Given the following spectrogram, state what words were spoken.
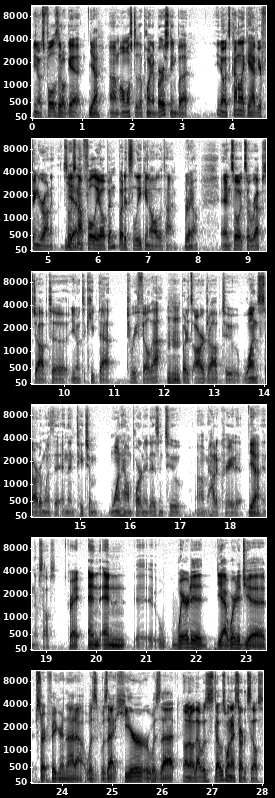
you know as full as it'll get Yeah. um, almost to the point of bursting but you know it's kind of like you have your finger on it so it's not fully open but it's leaking all the time you Right. know and so it's a rep's job to you know to keep that to refill that Mm-hmm. but it's our job to one start them with it and then teach them one how important it is and two um, how to create it Yeah. in themselves Great. And and uh, where did yeah where did you start figuring that out? Was was that here or was that Oh no, that was that was when I started sales.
